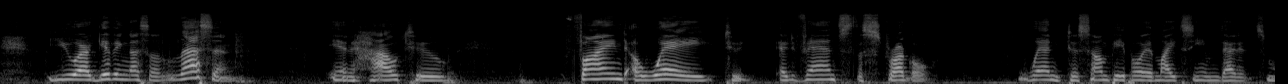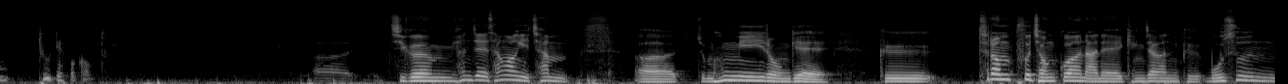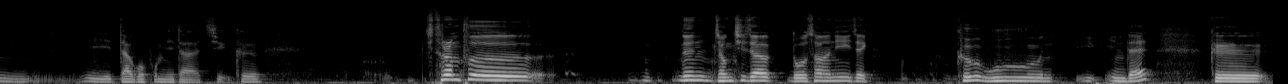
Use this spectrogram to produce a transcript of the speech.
you are giving us a lesson in how to find a way to advance the struggle when to some people it might seem that it's too difficult. 어, 지금 현재 상황이 참 어, 좀 흥미로운 게 그 트럼프 정권 안에 굉장한 그 모순이 있다고 봅니다. 지, 그 트럼프는 정치적 노선이 이제 극우인데 그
